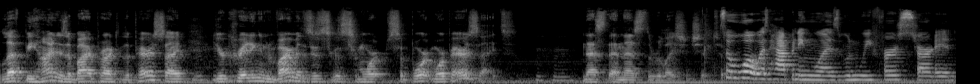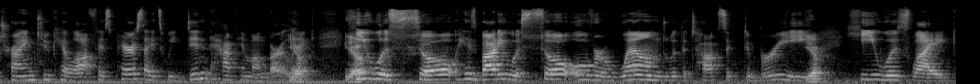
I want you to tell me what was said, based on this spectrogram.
left behind as a byproduct of the parasite, you're creating an environment that's just going to support more parasites. And that's and that's the relationship to So it. what was happening was when we first started trying to kill off his parasites, we didn't have him on garlic. Yep. Yep. He was so his body was so overwhelmed with the toxic debris. Yep. He was like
